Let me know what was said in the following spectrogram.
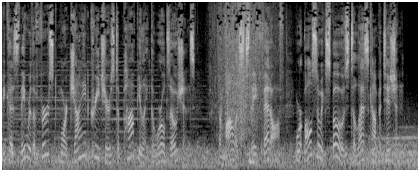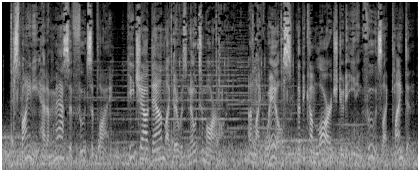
because they were the first more giant creatures to populate the world's oceans. The mollusks they fed off were also exposed to less competition. Spiny had a massive food supply. He chowed down like there was no tomorrow. Unlike whales that become large due to eating foods like plankton,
